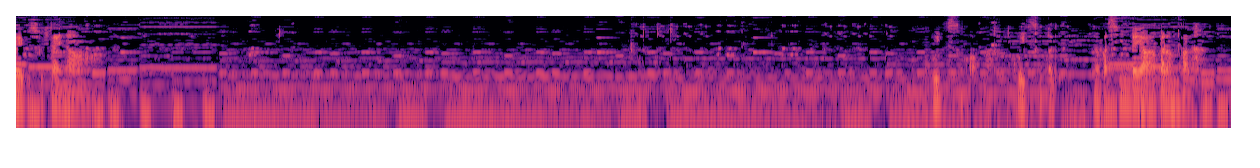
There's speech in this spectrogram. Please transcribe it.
もうちょっと回復しときたいなこいつとか、こいつとかで、なんか信頼上がらんかな。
